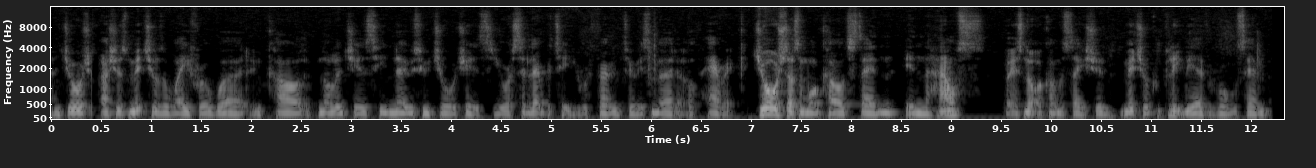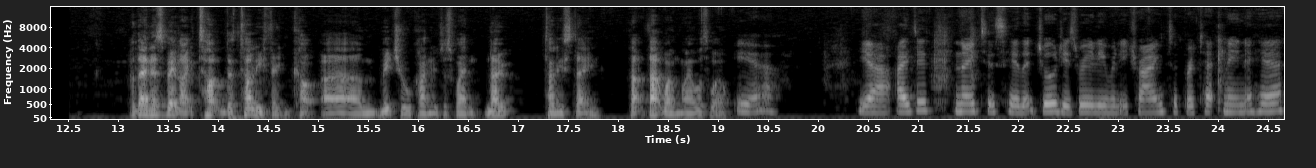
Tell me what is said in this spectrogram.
And George ushers Mitchell away for a word, and Carl acknowledges he knows who George is. You're a celebrity, referring to his murder of Herrick. George doesn't want Carl to stay in, in the house, but it's not a conversation. Mitchell completely overrules him. But then it's a bit like Tu- the Tully thing. Um, Mitchell kind of just went, "No, Tully's staying." That that went well as well. Yeah. Yeah, I did notice here that George is really, really trying to protect Nina here.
